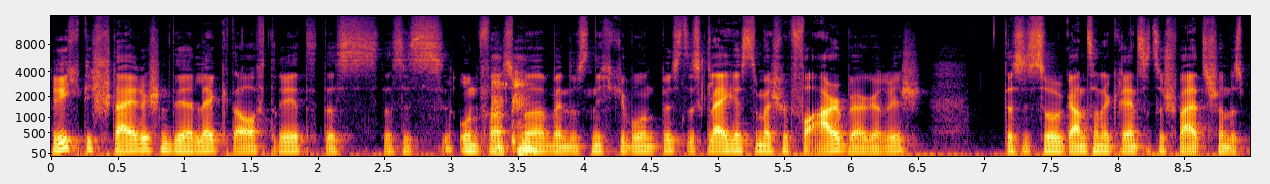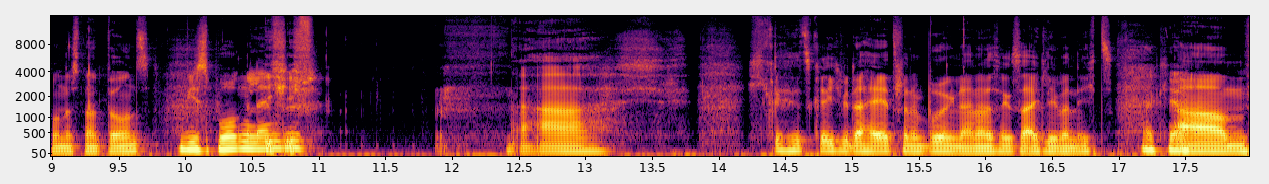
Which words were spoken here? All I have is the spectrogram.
richtig steirischen Dialekt auftritt, das, das ist unfassbar, wenn du es nicht gewohnt bist. Das gleiche ist zum Beispiel Vorarlbergerisch. Das ist so ganz an der Grenze zur Schweiz schon, das Bundesland bei uns. Wie ist Burgenländisch? Ah, ich, ich, jetzt kriege ich wieder Hate von den Burgenländern, deswegen sage ich lieber nichts. Okay. Ähm,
